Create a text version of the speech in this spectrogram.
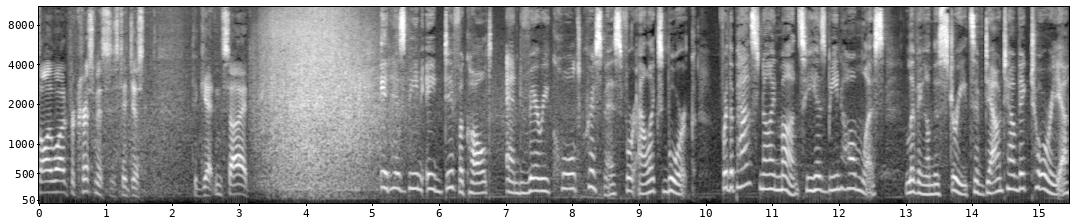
That's all I wanted for Christmas is to just to get inside. It has been a difficult and very cold Christmas for Alex Bourque. For the past nine months, he has been homeless, living on the streets of downtown Victoria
